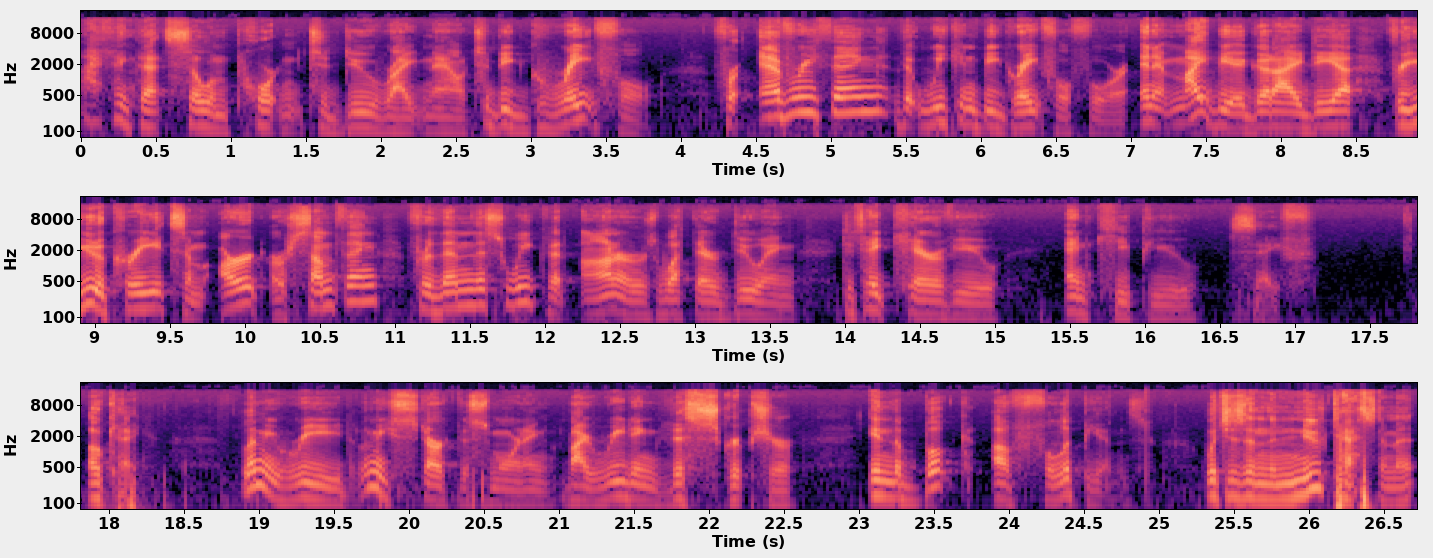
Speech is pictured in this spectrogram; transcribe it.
I think that's so important to do right now, to be grateful for everything that we can be grateful for. And it might be a good idea for you to create some art or something for them this week that honors what they're doing to take care of you and keep you safe. Okay, let me read, let me start this morning by reading this scripture in the book of Philippians, which is in the New Testament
